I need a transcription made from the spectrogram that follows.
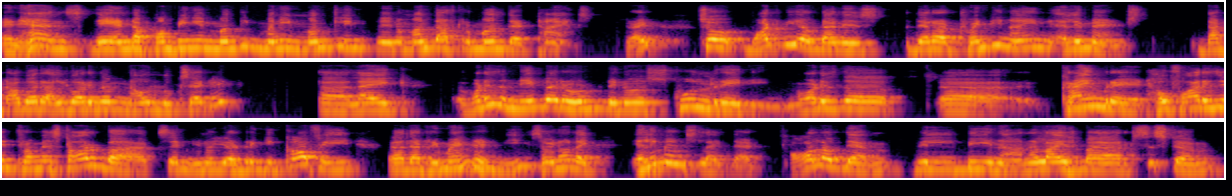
And hence they end up pumping in monthly money monthly, you know, month after month at times, right? So what we have done is there are 29 elements that our algorithm now looks at it. Uh, like what is the neighborhood, you know, school rating? What is the uh, crime rate how far is it from a starbucks and you know you're drinking coffee uh, that reminded me so you know like elements like that all of them will be analyzed by our system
